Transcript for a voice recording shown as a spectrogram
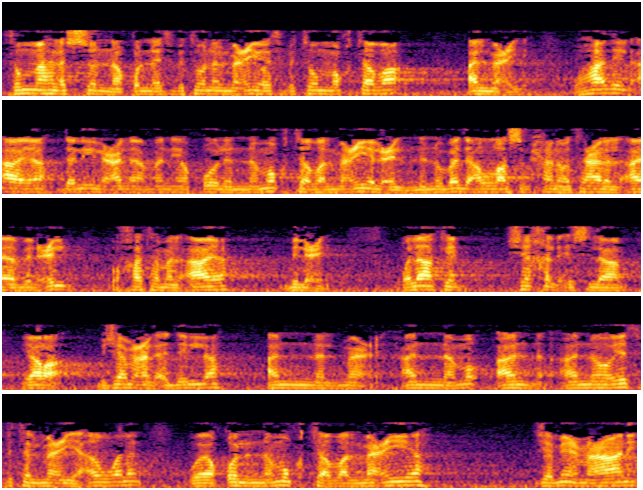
ثم أهل السنة قلنا يثبتون المعية ويثبتون مقتضى المعية. وهذه الآية دليل على من يقول أن مقتضى المعية العلم لأنه بدأ الله سبحانه وتعالى الآية بالعلم وختم الآية بالعلم. ولكن شيخ الإسلام يرى بجمع الأدلة أن المع... أن م... أن أنه يثبت المعية أولا ويقول أن مقتضى المعية جميع معاني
